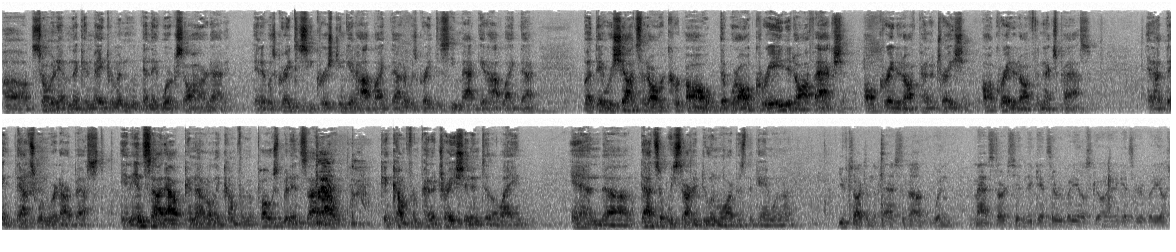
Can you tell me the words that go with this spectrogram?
uh, so many of them that can make them and, and they work so hard at it. And it was great to see Christian get hot like that. It was great to see Matt get hot like that. But they were shots that all, all that were all created off action, all created off penetration, all created off the next pass. And I think that's when we're at our best. And inside out can not only come from the post, but inside out can come from penetration into the lane. And uh, that's what we started doing more of as the game went on. You've talked in the past about when Matt starts hitting, it gets everybody else going and it gets everybody else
